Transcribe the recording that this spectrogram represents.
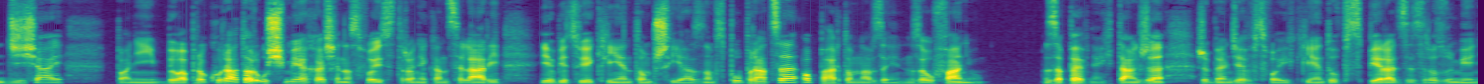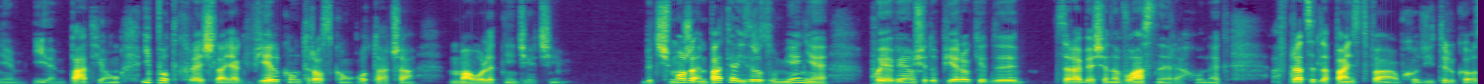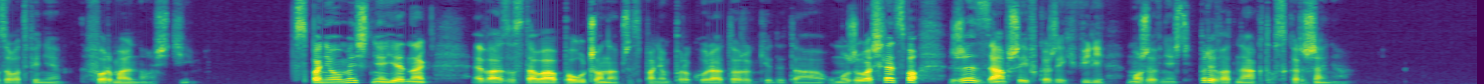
Dzisiaj pani była prokurator uśmiecha się na swojej stronie kancelarii i obiecuje klientom przyjazną współpracę opartą na wzajemnym zaufaniu. Zapewnia ich także, że będzie swoich klientów wspierać ze zrozumieniem i empatią i podkreśla, jak wielką troską otacza małoletnie dzieci. Być może empatia i zrozumienie pojawiają się dopiero, kiedy zarabia się na własny rachunek, a w pracy dla państwa obchodzi tylko załatwienie formalności. Wspaniałomyślnie jednak Ewa została pouczona przez panią prokurator, kiedy ta umorzyła śledztwo, że zawsze i w każdej chwili może wnieść prywatny akt oskarżenia.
